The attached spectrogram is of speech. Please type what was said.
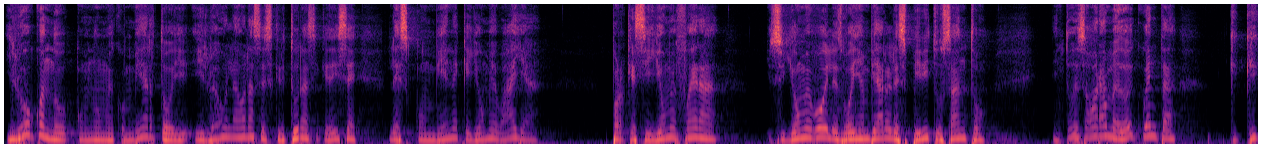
Y luego cuando, cuando me convierto y, y, luego leo las escrituras y que dice, les conviene que yo me vaya, porque si yo me fuera, si yo me voy, les voy a enviar el Espíritu Santo. Entonces ahora me doy cuenta que, que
